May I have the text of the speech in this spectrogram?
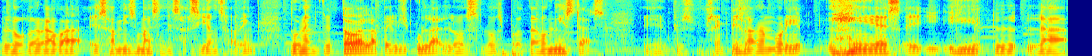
lograba esa misma sensación, ¿saben? Durante toda la película los, los protagonistas eh, pues se empiezan a morir y, es, eh, y, la,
